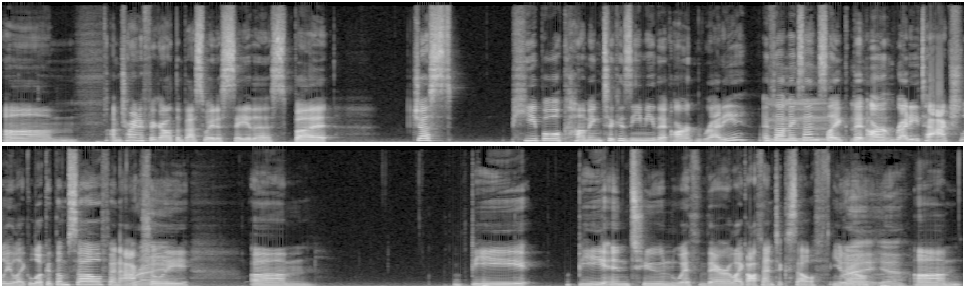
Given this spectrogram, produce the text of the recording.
um i'm trying to figure out the best way to say this but just people coming to Cazimi that aren't ready, if that makes sense, mm, like that mm-hmm. aren't ready to actually like look at themselves and actually um be be in tune with their like authentic self, you know. Right. Yeah. Um,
